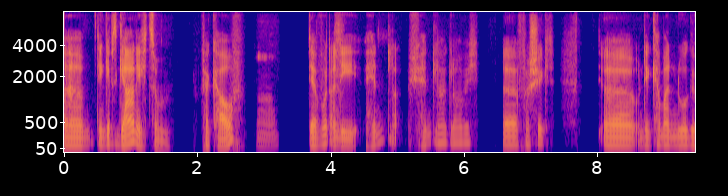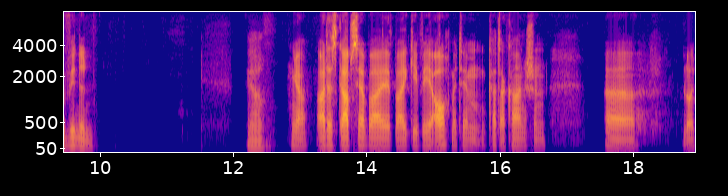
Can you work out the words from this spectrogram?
Ähm, den gibt es gar nicht zum Verkauf. Mhm. Der wurde an die Händler, Händler glaube ich, äh, verschickt. Äh, und den kann man nur gewinnen. Ja. Ja, aber das gab es ja bei, bei GW auch mit dem katakanischen äh, Leut,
